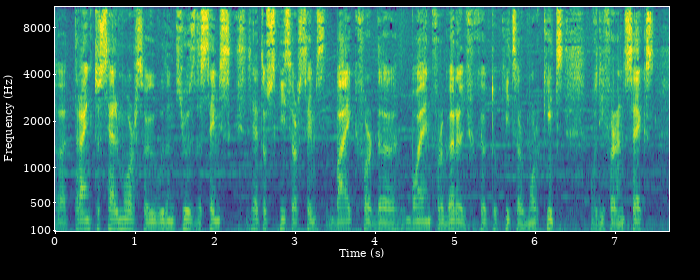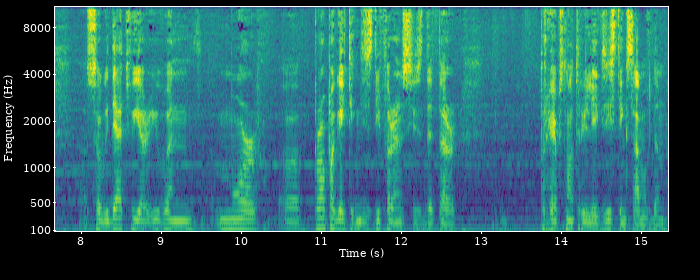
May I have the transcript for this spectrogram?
uh, trying to sell more so you wouldn't use the same set of skis or same bike for the boy and for girl if you have two kids or more kids of different sex. So with that, we are even more uh, propagating these differences that are perhaps not really existing. Some of them.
